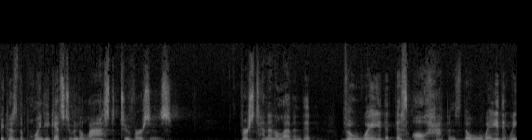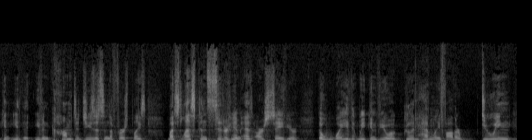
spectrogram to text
Because the point he gets to in the last two verses, verse 10 and 11, that the way that this all happens, the way that we can even come to Jesus in the first place, much less consider him as our Savior, the way that we can view a good Heavenly Father doing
